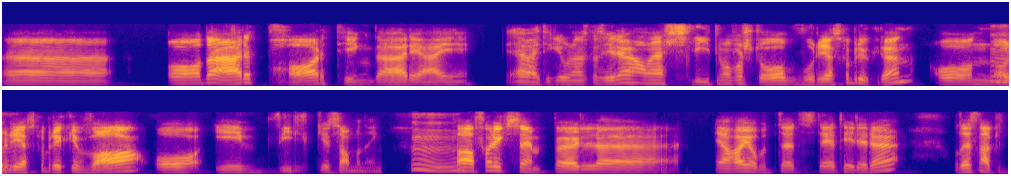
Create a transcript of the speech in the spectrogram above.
Eh, og det er et par ting der jeg jeg vet ikke hvordan jeg skal si det, om jeg sliter med å forstå hvor jeg skal bruke den, og når Mm. jeg skal bruke hva, og i hvilken sammenheng. Mm. Ta for eksempel, eh, Jeg har jobbet et sted tidligere, og det snakket,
